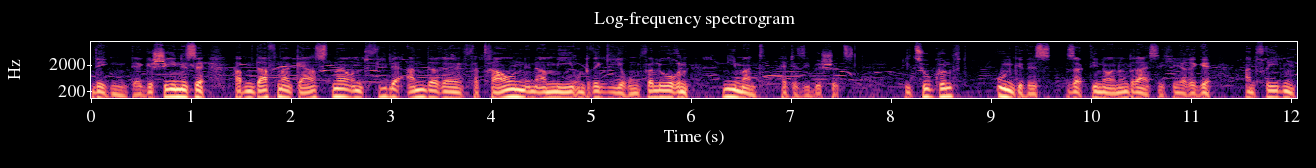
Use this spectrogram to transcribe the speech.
Wegen der Geschehnisse haben Daphna Gerstner und viele andere Vertrauen in Armee und Regierung verloren. Niemand hätte sie beschützt. Die Zukunft ungewiss, sagt die 39-Jährige. An Frieden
